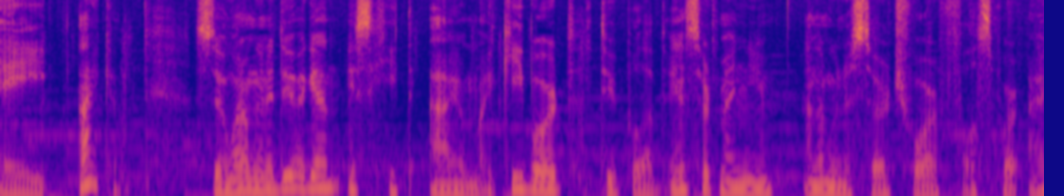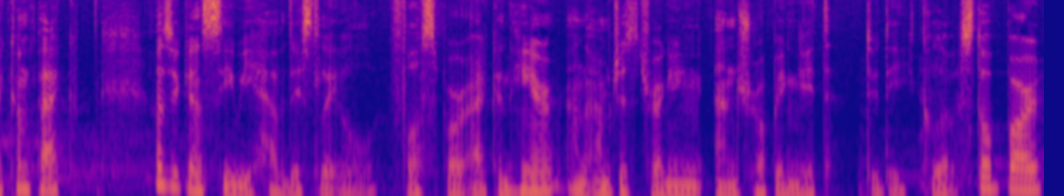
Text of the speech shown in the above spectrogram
a icon. So what I'm going to do again is hit I on my keyboard to pull up the insert menu and I'm going to search for phosphor icon pack. As you can see, we have this little phosphor icon here and I'm just dragging and dropping it to the close top bar.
